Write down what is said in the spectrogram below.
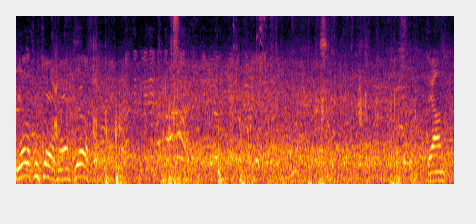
Beautiful jab, man. Beautiful. Down.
